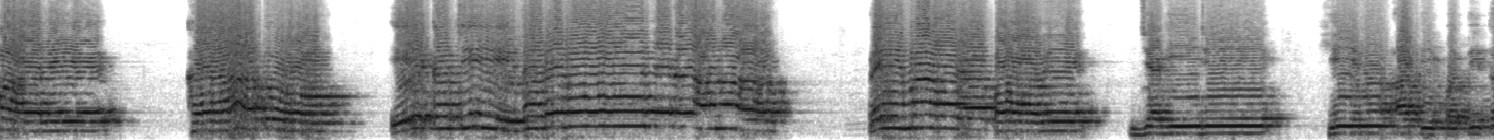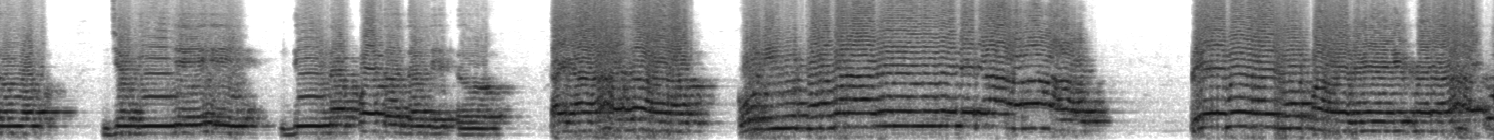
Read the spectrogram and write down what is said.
पाले खरा तो एकची धर्म प्रेमा जगी जे हीन अतिपतित जगी जे दीन पद दलित। तया कोणी उठवावे प्रेम पावे खरा तो।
